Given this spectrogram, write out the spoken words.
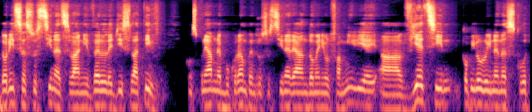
doriți să susțineți la nivel legislativ? Cum spuneam, ne bucurăm pentru susținerea în domeniul familiei, a vieții copilului nenăscut,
